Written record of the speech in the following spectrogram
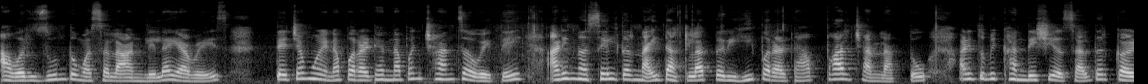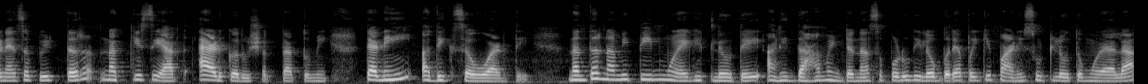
आवर्जून तो मसाला आणलेला यावेळेस. त्याच्यामुळे ना पराठ्यांना पण छान चव येते. आणि नसेल तर नाही टाकला तरीही पराठा फार छान लागतो. आणि तुम्ही खानदेशी असाल तर कळण्याचं पीठ तर नक्कीच यात ॲड करू शकता तुम्ही. त्यानेही अधिक चव वाढते. नंतर ना मी तीन मुळे घेतले होते आणि दहा मिनटांना असं पडू दिलं. बऱ्यापैकी पाणी सुटलं होतं मुळ्याला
